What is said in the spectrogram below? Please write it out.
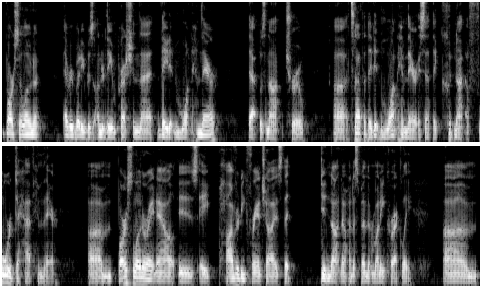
Barcelona, everybody was under the impression that they didn't want him there. That was not true. Uh, it's not that they didn't want him there, it's that they could not afford to have him there. Um, Barcelona right now is a poverty franchise that did not know how to spend their money correctly. Um,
